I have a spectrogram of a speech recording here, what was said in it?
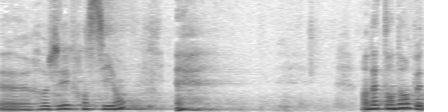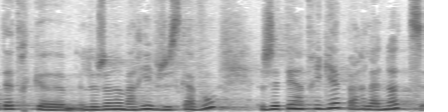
Euh, Roger Francillon. En attendant peut-être que le jeune homme arrive jusqu'à vous, j'étais intriguée par la note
